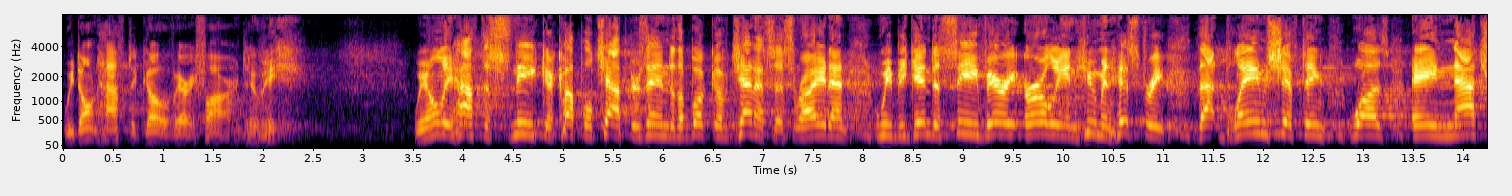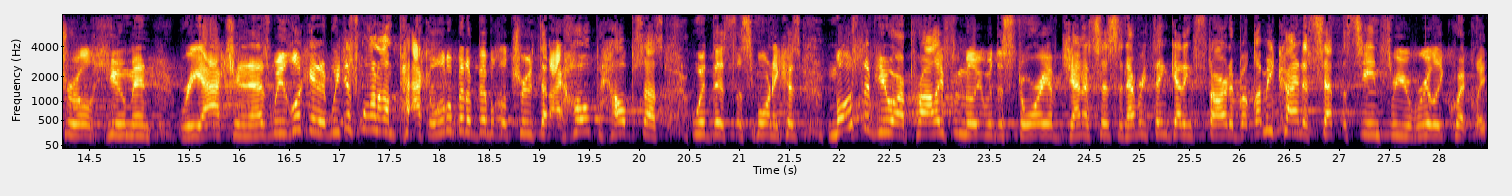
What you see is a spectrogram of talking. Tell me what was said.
we don't have to go very far, do we? We only have to sneak a couple chapters into the book of Genesis, right? And we begin to see very early in human history that blame shifting was a natural human reaction. And as we look at it, we just want to unpack a little bit of biblical truth that I hope helps us with this this morning. Because most of you are probably familiar with the story of Genesis and everything getting started, but let me kind of set the scene for you really quickly.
